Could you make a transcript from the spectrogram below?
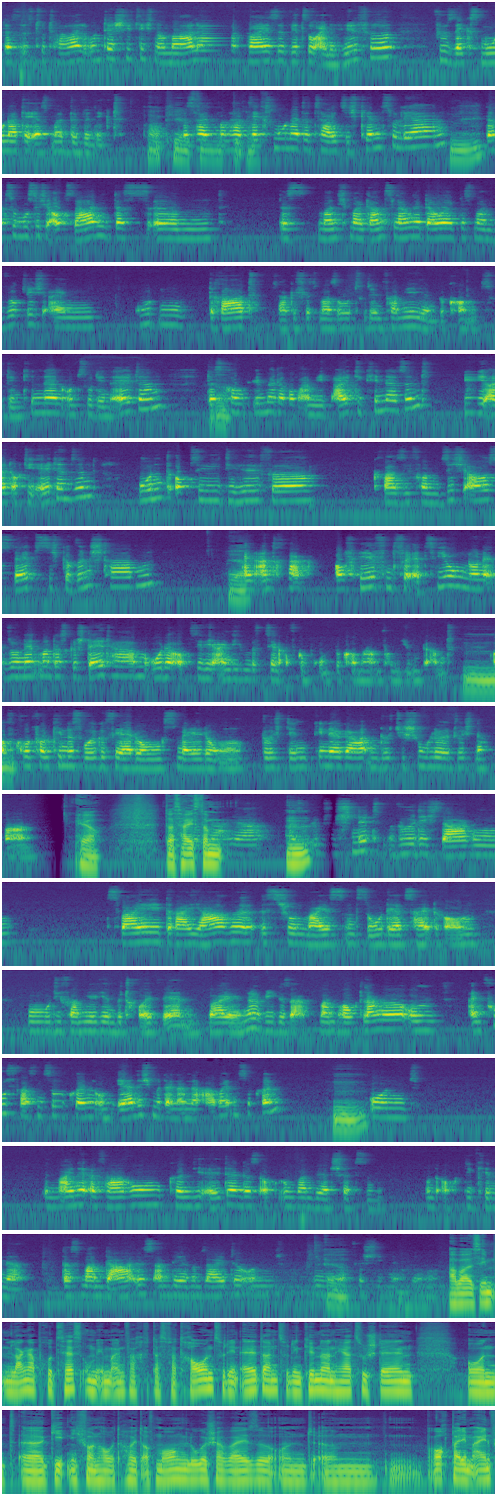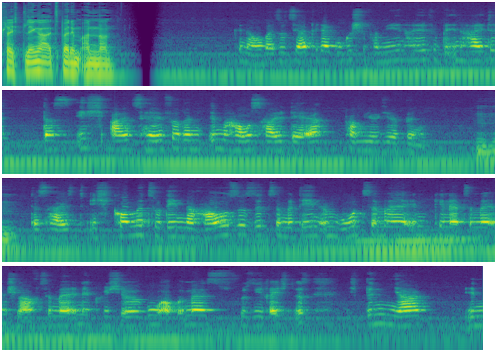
Das ist total unterschiedlich. Normalerweise wird so eine Hilfe für sechs Monate erstmal bewilligt. Ah, okay, das heißt, man hat sechs Monate Zeit, sich kennenzulernen. Mhm. Dazu muss ich auch sagen, dass ähm, das manchmal ganz lange dauert, bis man wirklich einen guten Draht, sage ich jetzt mal so, zu den Familien bekommen, zu den Kindern und zu den Eltern. Das ja. kommt immer darauf an, wie alt die Kinder sind, wie alt auch die Eltern sind und ob sie die Hilfe quasi von sich aus selbst sich gewünscht haben, ja. einen Antrag auf Hilfen zur Erziehung, so nennt man das, gestellt haben oder ob sie die eigentlich ein bisschen aufgebrummt bekommen haben vom Jugendamt. Mhm. Aufgrund von Kindeswohlgefährdungsmeldungen durch den Kindergarten, durch die Schule, durch Nachbarn. Ja, das heißt dann. Daher, also mhm. im Schnitt würde ich sagen, zwei, drei Jahre ist schon meistens so der Zeitraum, wo die Familien betreut werden. Weil, ne, wie gesagt, man braucht lange, um einen Fuß fassen zu können, um ehrlich miteinander arbeiten zu können. Mhm. Und in meiner Erfahrung können die Eltern das auch irgendwann wertschätzen und auch die Kinder, dass man da ist an deren Seite und ja. verschiedenen Dingen. Aber es ist eben ein langer Prozess, um eben einfach das Vertrauen zu den Eltern, zu den Kindern herzustellen und äh, geht nicht von heute auf morgen logischerweise und ähm, braucht bei dem einen vielleicht länger als bei dem anderen. Genau, weil sozialpädagogische Familienhilfe beinhaltet, dass ich als Helferin im Haushalt der Familie bin. Mhm. Das heißt, ich komme zu denen nach Hause, sitze mit denen im Wohnzimmer, im Kinderzimmer, im Schlafzimmer, in der Küche, wo auch immer es für sie recht ist. Ich bin ja in,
